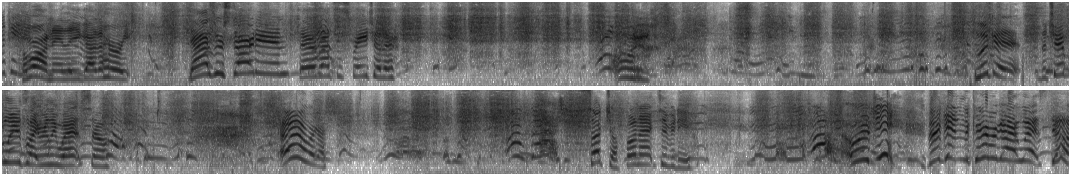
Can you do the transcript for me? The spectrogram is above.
Okay. Come on, Nayla, you gotta hurry. Guys, we're starting. They're about to spray each other. Oh my gosh. Look at it. The trampoline's like really wet, so. Oh my gosh. Oh gosh! Such a fun activity. Oh, gee! They're getting the camera guy wet still.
